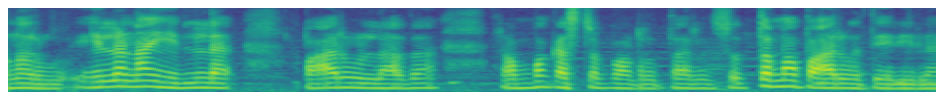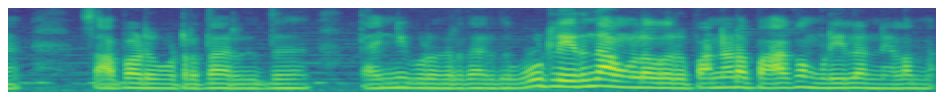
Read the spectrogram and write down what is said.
உணர்வு. இல்லைன்னா இல்லை. பார்வை இல்லாத ரொம்ப கஷ்டப்படுறதா இருக்குது. சுத்தமாக பார்வை தெரியல. சாப்பாடு ஊட்டுறதா இருக்குது. தண்ணி கொடுக்குறதா இருக்குது. வீட்டில் இருந்து அவங்கள ஒரு பன்னடை பார்க்க முடியல நிலமை.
